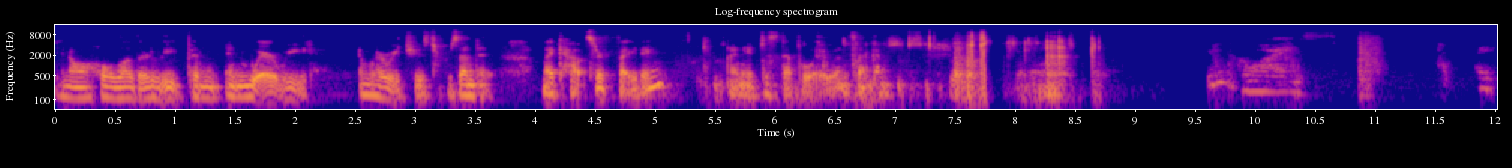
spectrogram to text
you know a whole other leap in in where we and where we choose to present it? My cats are fighting I need to step away one second. You guys. Hey.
